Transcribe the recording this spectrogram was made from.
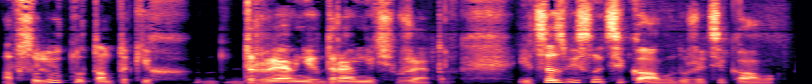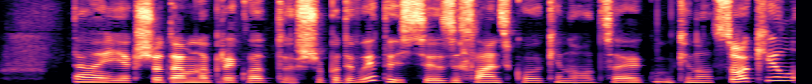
абсолютно там таких древніх древніх сюжетах. І це, звісно, цікаво, дуже цікаво. Та, якщо там, наприклад, що подивитись з ісландського кіно, це кіно Сокіл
